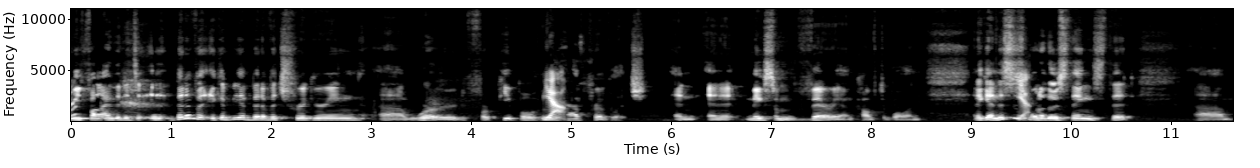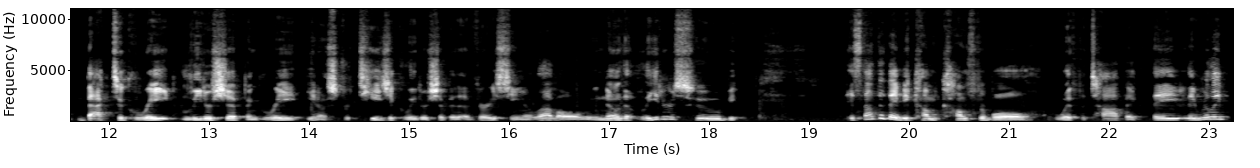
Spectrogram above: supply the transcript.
we find that it's a, a, bit of a it can be a bit of a triggering uh, word for people who yeah. have privilege and and it makes them very uncomfortable and and again this is yeah. one of those things that um, back to great leadership and great you know strategic leadership at a very senior level we know that leaders who be, it's not that they become comfortable with the topic they they really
